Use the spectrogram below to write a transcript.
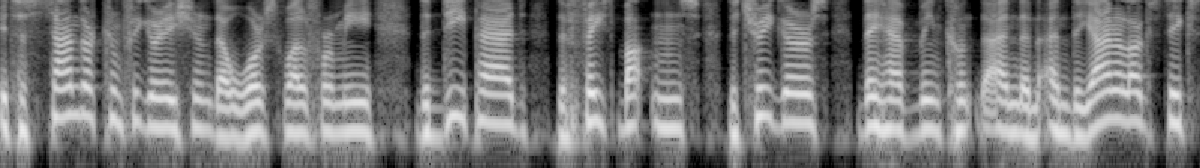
it's a standard configuration that works well for me. The D-pad, the face buttons, the triggers, they have been con- and and the analog sticks,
